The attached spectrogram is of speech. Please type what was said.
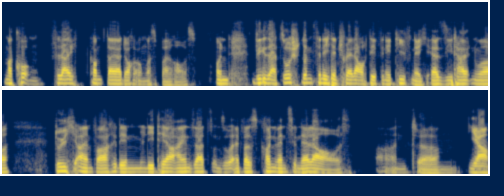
mal gucken. Vielleicht kommt da ja doch irgendwas bei raus. Und wie gesagt, so schlimm finde ich den Trailer auch definitiv nicht. Er sieht halt nur durch einfach den Militäreinsatz und so etwas konventioneller aus. Und ähm, ja,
